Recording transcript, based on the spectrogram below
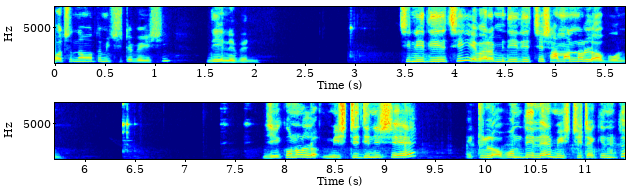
পছন্দ মতো মিষ্টিটা বেশি দিয়ে নেবেন। চিনি দিয়েছি, এবার আমি দিয়ে দিচ্ছি সামান্য লবণ। যে কোনো মিষ্টি জিনিসে একটু লবণ দিলে মিষ্টিটা কিন্তু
